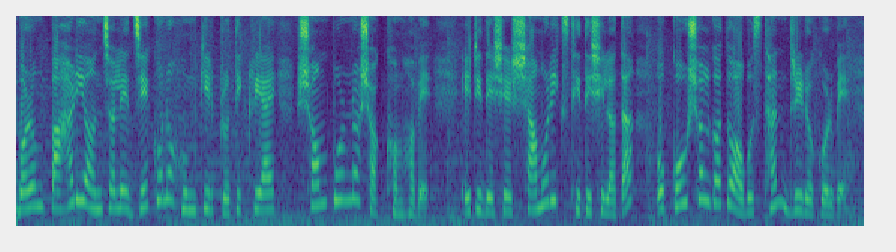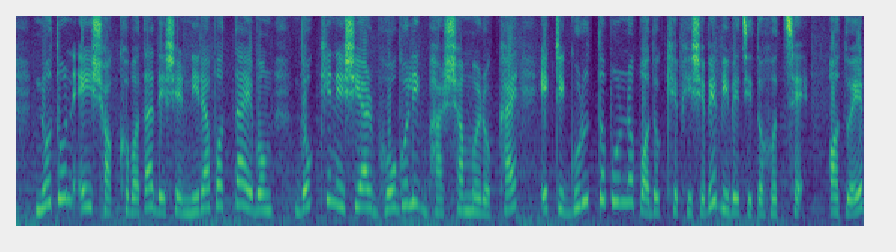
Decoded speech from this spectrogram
বরং পাহাড়ি অঞ্চলে যে কোনো হুমকির প্রতিক্রিয়ায় সম্পূর্ণ সক্ষম হবে। এটি দেশের সামরিক স্থিতিশীলতা ও কৌশলগত অবস্থান দৃঢ় করবে। নতুন এই সক্ষমতা দেশের নিরাপত্তা এবং দক্ষিণ এশিয়ার ভৌগোলিক ভারসাম্য রক্ষায় একটি গুরুত্বপূর্ণ পদক্ষেপ হিসেবে বিবেচিত হচ্ছে। অতএব,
